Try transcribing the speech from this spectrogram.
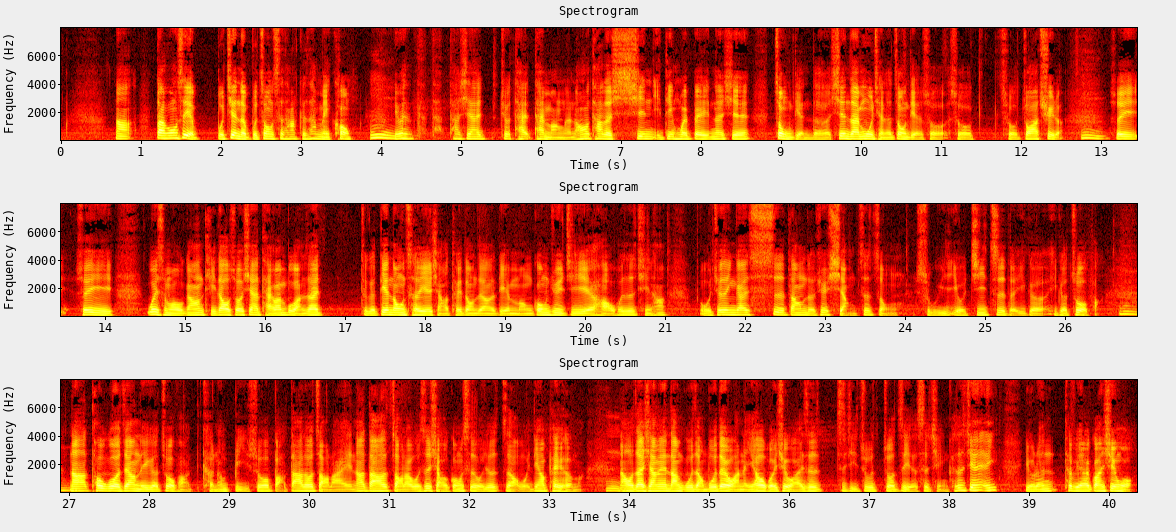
那大公司也不见得不重视它，可是他没空，嗯，因为他他现在就太太忙了，然后他的心一定会被那些重点的现在目前的重点所所。所抓去了，嗯，所以所以为什么我刚刚提到说，现在台湾不管在这个电动车也想要推动这样的联盟，工具机也好，或者是其他，我觉得应该适当的去想这种属于有机制的一个一个做法，嗯，那透过这样的一个做法，可能比说把大家都找来，那大家都找来，我是小公司，我就知道我一定要配合嘛，嗯，然后我在下面当鼓掌部队完了以后回去，我还是自己做做自己的事情。可是今天哎，有人特别来关心我。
